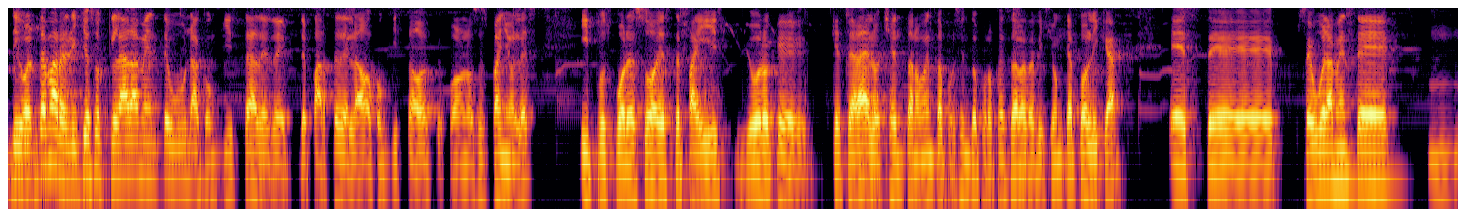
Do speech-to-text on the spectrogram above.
digo, el tema religioso claramente hubo una conquista de, parte del lado conquistador que fueron los españoles, y pues por eso este país, yo creo que, que será el 80-90% profesa la religión católica, este, seguramente mm,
